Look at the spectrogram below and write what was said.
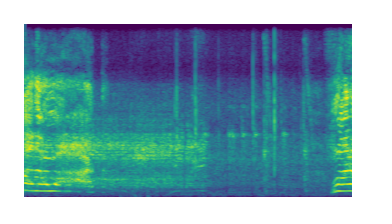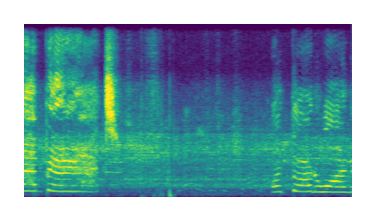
Another one! What a bitch! A third one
